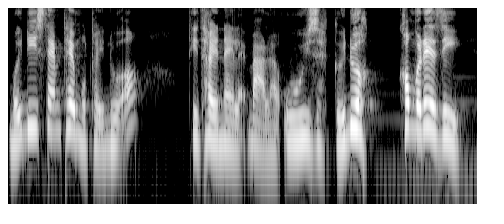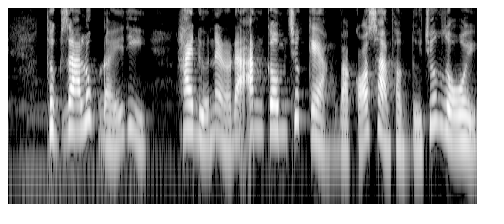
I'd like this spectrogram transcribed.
mới đi xem thêm một thầy nữa. Thì thầy này lại bảo là, ui giời, cưới được, không vấn đề gì. Thực ra lúc đấy thì hai đứa này nó đã ăn cơm trước kẻng và có sản phẩm từ trước rồi.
